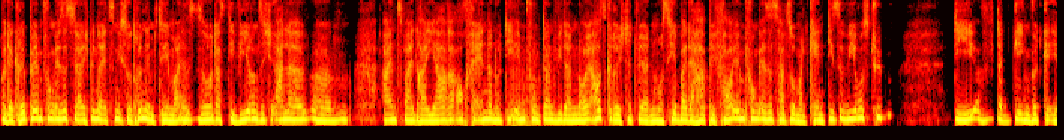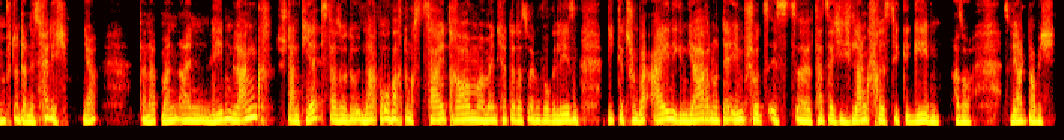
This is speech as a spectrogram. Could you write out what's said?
Bei der Grippeimpfung ist es ja, ich bin da jetzt nicht so drin im Thema, ist so, dass die Viren sich alle ähm, ein, zwei, drei Jahre auch verändern und die. Impfung dann wieder neu ausgerichtet werden muss. Hier bei der HPV-Impfung ist es halt so, man kennt diese Virustypen, die dagegen wird geimpft und dann ist fertig. Ja, dann hat man ein Leben lang, Stand jetzt, also nach Beobachtungszeitraum, Moment, ich hatte das irgendwo gelesen, liegt jetzt schon bei einigen Jahren und der Impfschutz ist äh, tatsächlich langfristig gegeben. Also es wäre, glaube ich,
